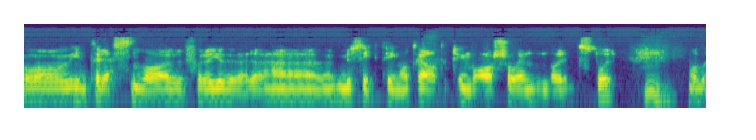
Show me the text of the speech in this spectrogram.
Og interessen var for å gjøre eh, musikkting og teaterting var så enormt stor. Mm. Og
